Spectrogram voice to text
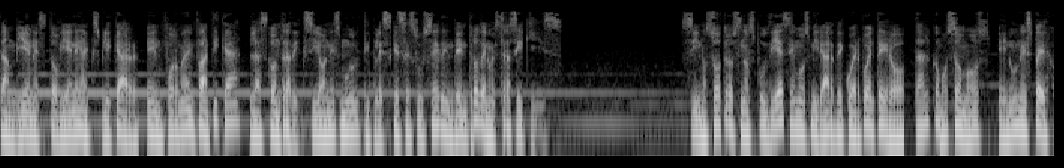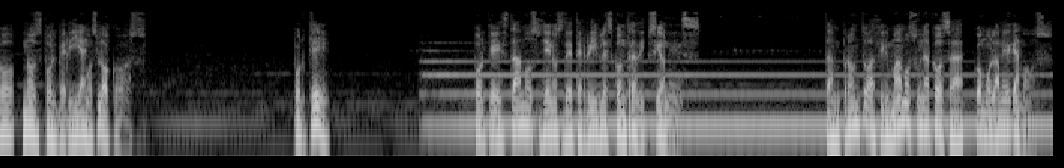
también esto viene a explicar, en forma enfática, las contradicciones múltiples que se suceden dentro de nuestra psiquis. Si nosotros nos pudiésemos mirar de cuerpo entero, tal como somos, en un espejo, nos volveríamos locos. ¿Por qué? Porque estamos llenos de terribles contradicciones. Tan pronto afirmamos una cosa, como la negamos.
